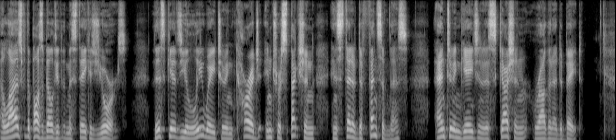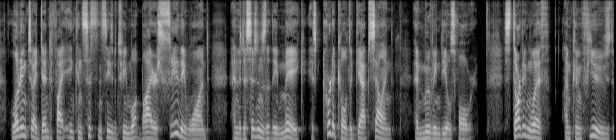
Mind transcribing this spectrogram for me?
allows for the possibility that the mistake is yours. This gives you leeway to encourage introspection instead of defensiveness and to engage in a discussion rather than a debate. Learning to identify inconsistencies between what buyers say they want and the decisions that they make is critical to gap selling and moving deals forward. Starting with I'm confused,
